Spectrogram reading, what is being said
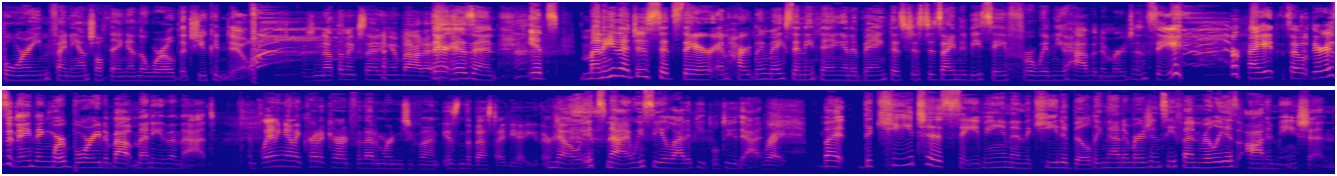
boring financial thing in the world that you can do. There's nothing exciting about it. there isn't. It's money that just sits there and hardly makes anything in a bank that's just designed to be safe for when you have an emergency. right? So there isn't anything more boring about money than that. And planning on a credit card for that emergency fund isn't the best idea either. No, it's not. And we see a lot of people do that. Right. But the key to saving and the key to building that emergency fund really is automation.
